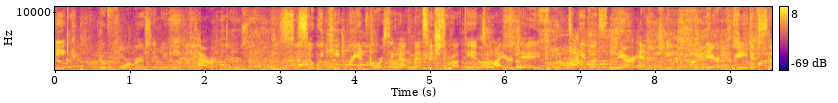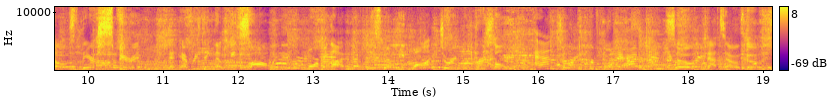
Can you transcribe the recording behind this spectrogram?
unique performers and unique characters. So we keep reinforcing that message throughout the entire day to give us their energy, their creative selves, their spirit, that everything that we saw when they were warming up is what we want during rehearsal and during performance. So that's how it goes.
